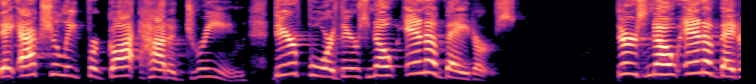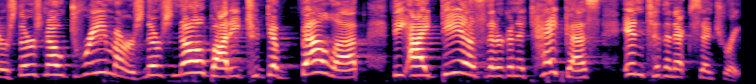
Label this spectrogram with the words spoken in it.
they actually forgot how to dream. Therefore, there's no innovators. There's no innovators, there's no dreamers, there's nobody to develop the ideas that are going to take us into the next century.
